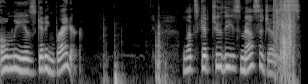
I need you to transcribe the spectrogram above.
only is getting brighter. Let's get to these messages.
